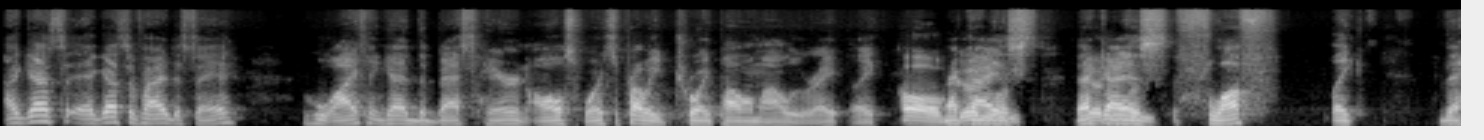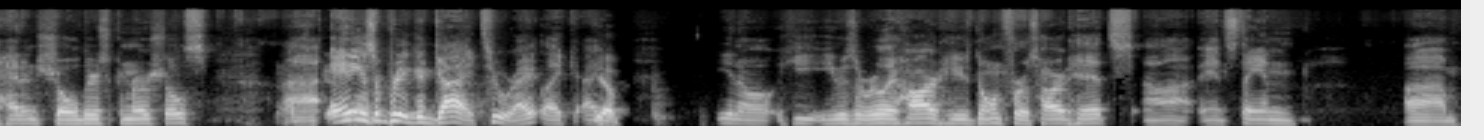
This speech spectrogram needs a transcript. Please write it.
I guess I guess if I had to say who I think had the best hair in all sports, it's probably Troy Polamalu, right? Like Oh, that one. guy's that Good guy's fluff, like the head and shoulders commercials. Uh, and he's a pretty good guy too, right? Like I, Yep. you know, he he was a really hard. He was known for his hard hits uh, and staying um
